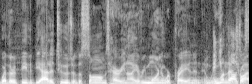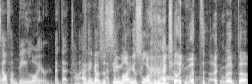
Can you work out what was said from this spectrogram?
whether it be the Beatitudes or the Psalms, Harry and I every morning were praying and, and we And won that trial. And you called yourself a B lawyer at that time. I think I was a C minus lawyer actually, but, but uh,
